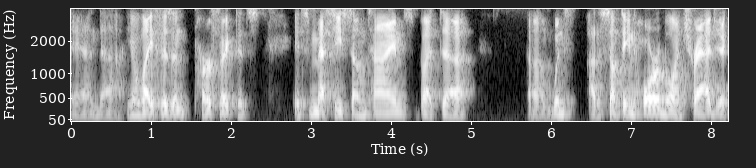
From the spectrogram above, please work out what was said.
and uh, you know, life isn't perfect. It's it's messy sometimes, but uh, um, when out of something horrible and tragic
